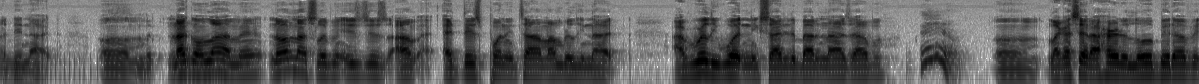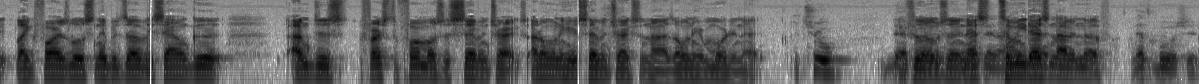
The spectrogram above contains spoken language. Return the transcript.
I did not. Um, Slip. not gonna lie, man. No, I'm not slipping. It's just I'm at this point in time, I'm really not. I really wasn't excited about a Nas album. Damn. Um, like I said, I heard a little bit of it, like far as little snippets of it sound good. I'm just first and foremost, it's seven tracks. I don't want to hear seven tracks of Nas. I want to hear more than that. True. You feel what I'm saying? That's to me, that's not enough. That's bullshit.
